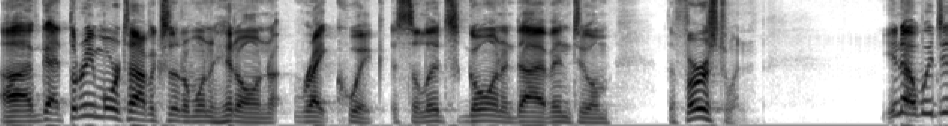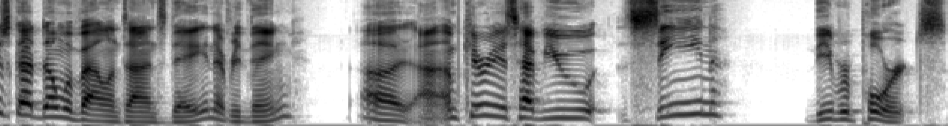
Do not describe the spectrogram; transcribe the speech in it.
Uh, I've got three more topics that I want to hit on right quick. So let's go on and dive into them. The first one you know, we just got done with Valentine's Day and everything. Uh, I'm curious, have you seen the reports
